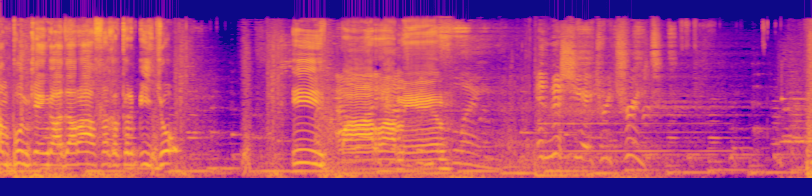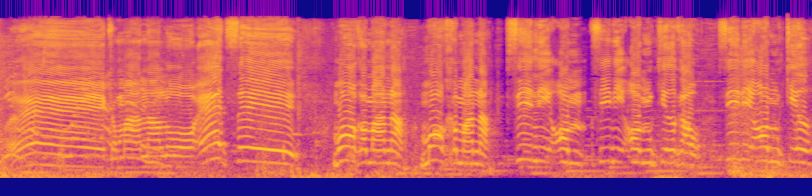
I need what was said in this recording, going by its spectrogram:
ampun kayak nggak ada rasa ke krip hijau Ih parah men. Eh ke mana lu Etsi Mau ke mana? Mau ke mana? Sini om. Sini om kill kau. Sini om kill.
